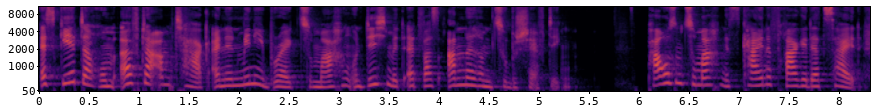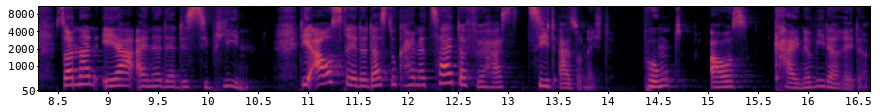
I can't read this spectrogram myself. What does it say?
Es geht darum, öfter am Tag einen Mini-Break zu machen und dich mit etwas anderem zu beschäftigen. Pausen zu machen ist keine Frage der Zeit, sondern eher eine der Disziplin. Die Ausrede, dass du keine Zeit dafür hast, zieht also nicht. Punkt aus, keine Widerrede.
